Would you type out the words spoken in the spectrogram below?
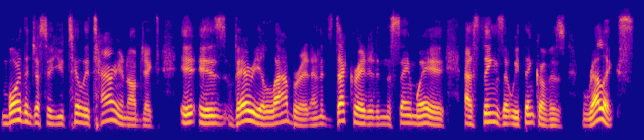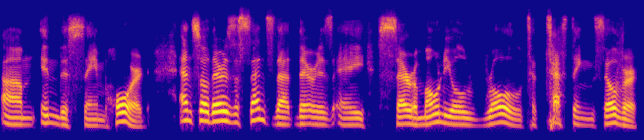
more than just a utilitarian object. It is very elaborate and it's decorated in the same way as things that we think of as relics um, in this same hoard. And so there is a sense sense that there is a ceremonial role to testing silver.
